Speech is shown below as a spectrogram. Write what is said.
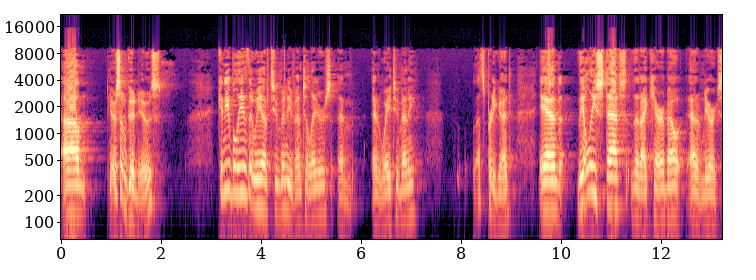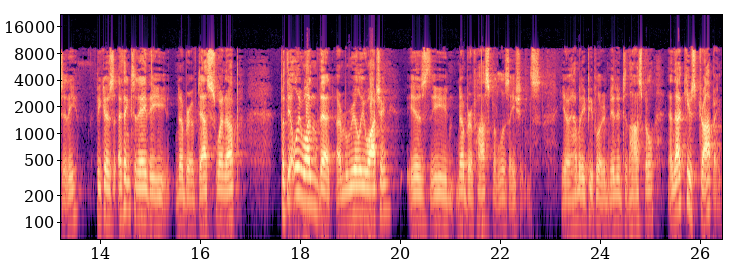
Um, here's some good news. Can you believe that we have too many ventilators and and way too many. That's pretty good. And the only stat that I care about out of New York City, because I think today the number of deaths went up, but the only one that I'm really watching is the number of hospitalizations. You know, how many people are admitted to the hospital, and that keeps dropping.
